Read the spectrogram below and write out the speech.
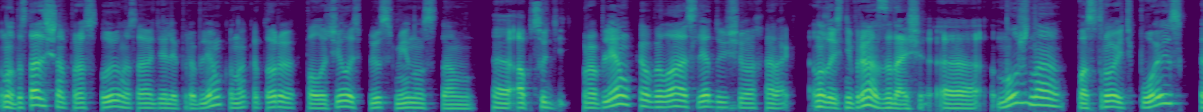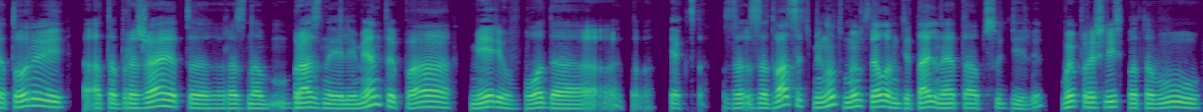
ну, достаточно простую, на самом деле, проблемку, но которую получилось плюс-минус там э, обсудить. Проблемка была следующего характера. Ну, то есть не прямо задача. Э, нужно построить поиск, который отображает разнообразные элементы по мере ввода этого текста. За, за 20 минут мы в целом детально это обсудили. Мы прошлись по тому,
